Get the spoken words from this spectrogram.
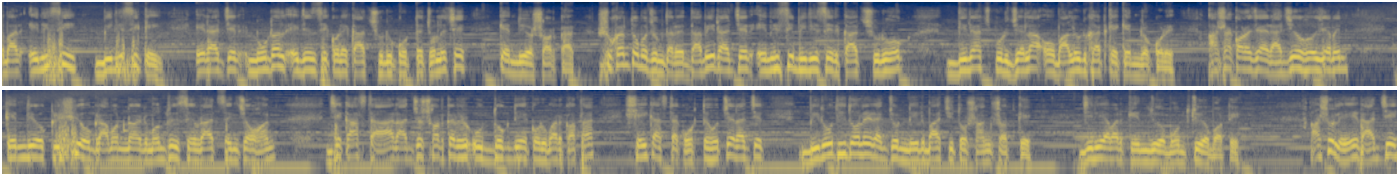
এবার এনইসি, বিডিসিকেই এ রাজ্যের নোডাল এজেন্সি করে কাজ শুরু করতে চলেছে কেন্দ্রীয় সরকার। সুকান্ত মজুমদারের দাবি, রাজ্যের এনইসি, বিডিসির কাজ শুরু হোক দিনাজপুর জেলা ও বালুরঘাটকে কেন্দ্র করে। আশা করা যায় রাজ্যেও হয়ে যাবেন কেন্দ্রীয় কৃষি ও গ্রামোন্নয়ন মন্ত্রী শিবরাজ সিং চৌহান। যে কাজটা রাজ্য সরকারের উদ্যোগ নিয়ে করবার কথা, সেই কাজটা করতে হচ্ছে রাজ্যের বিরোধী দলের একজন নির্বাচিত সাংসদকে। যিনি আবার কেন্দ্রীয় মন্ত্রীও বটে। আসলে রাজ্যে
